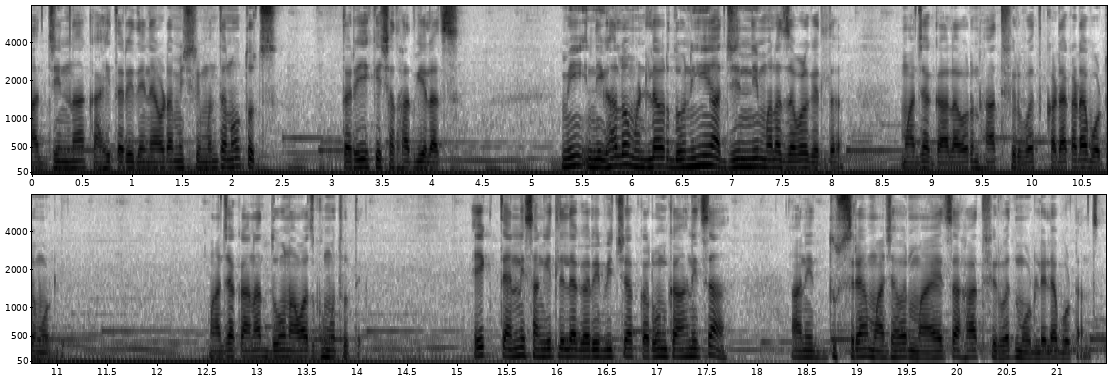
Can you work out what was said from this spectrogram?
आजींना काहीतरी देण्याएवढा मी श्रीमंत नव्हतोच तरीही खिशात हात गेलाच. मी निघालो म्हटल्यावर दोन्ही आजींनी मला जवळ घेतलं. माझ्या गालावरून हात फिरवत कडाकडा बोटं मोडली. माझ्या कानात दोन आवाज घुमत होते. एक त्यांनी सांगितलेल्या गरिबीच्या करुण कहाणीचा आणि दुसऱ्या माझ्यावर मायेचा हात फिरवत मोडलेल्या बोटांचा.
